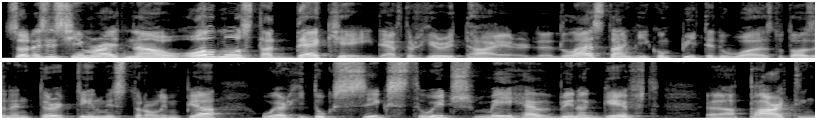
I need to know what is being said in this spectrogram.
So this is him right now, almost a decade after he retired. The last time he competed was 2013 Mr. Olympia, where he took 6th, which may have been a gift, a parting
